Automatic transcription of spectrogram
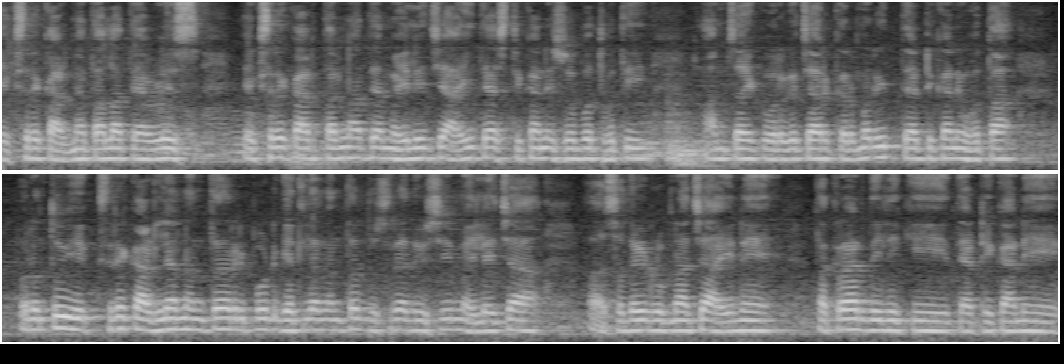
एक्सरे काढण्यात आला. त्यावेळेस एक्सरे काढताना त्या महिलेची आई त्याच ठिकाणी सोबत होती. आमचा एक वर्गचार कर्मरीत त्या ठिकाणी होता. परंतु एक्सरे काढल्यानंतर रिपोर्ट घेतल्यानंतर दुसऱ्या दिवशी महिलेच्या सदरी रुग्णाच्या आईने तक्रार दिली की त्या ठिकाणी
